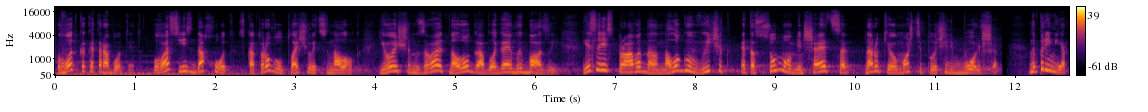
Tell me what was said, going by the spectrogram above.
Вот как это работает. У вас есть доход, с которого выплачивается налог. Его еще называют налогооблагаемой базой. Если есть право на налоговый вычет, эта сумма уменьшается, на руки вы можете получить больше. Например,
